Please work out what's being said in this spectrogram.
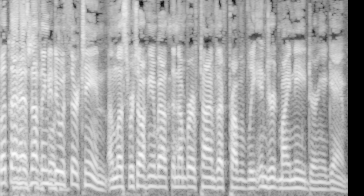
But that has nothing to do with 13, unless we're talking about the number of times I've probably injured my knee during a game.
